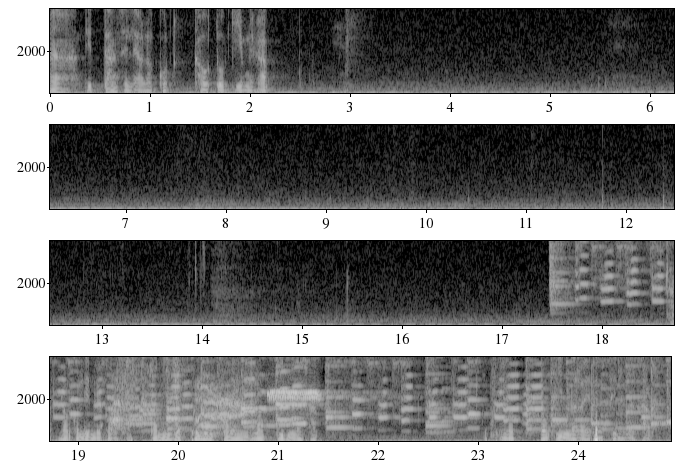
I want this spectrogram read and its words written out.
อ่าติดตั้งเสร็จแล้วเรากดเข้าตัวเกมนะครับ ครับเราก็เล่นไปก่อนครับ ตอนนี้อย่าเพิ่งไปล็อกอินนะครับอย่าเพิ่งล็อกอินอะไรทั้งสิ้นนะครับ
